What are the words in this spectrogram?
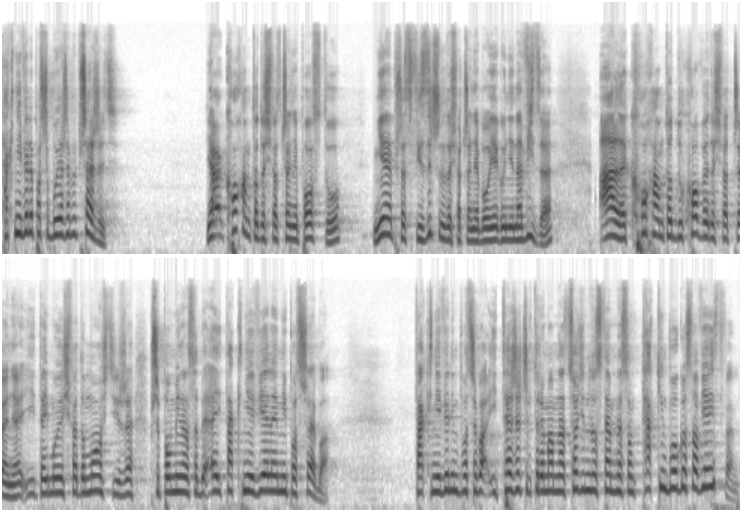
Tak niewiele potrzebuję, żeby przeżyć. Ja kocham to doświadczenie postu, nie przez fizyczne doświadczenie, bo jego nienawidzę, ale kocham to duchowe doświadczenie i tej mojej świadomości, że przypominam sobie, ej, tak niewiele mi potrzeba. Tak niewiele mi potrzeba i te rzeczy, które mam na co dzień dostępne są takim błogosławieństwem.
